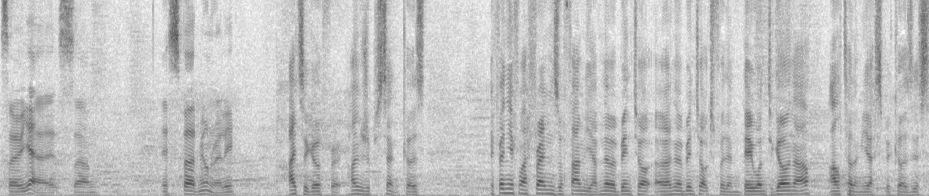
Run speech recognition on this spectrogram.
So yeah, it's, um, it's spurred me on really. I had to go for it 100% because if any of my friends or family have never been to uh, never been to Oxford and they want to go now, I'll tell them yes because it's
